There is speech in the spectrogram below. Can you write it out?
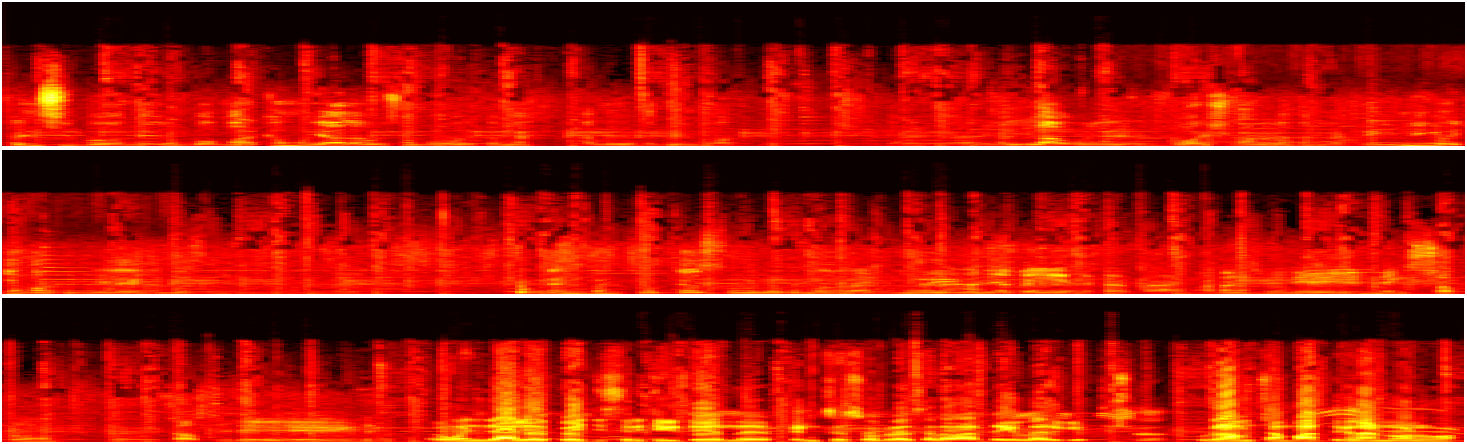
ஃப்ரெண்ட்ஷிப் வந்து ரொம்ப மறக்க முடியாத ஒரு சம்பவம் இருக்குங்க அதை பத்தி வார்த்தை நல்லா ஒரு சுவாரஸ்யமா நடந்த மேட்ரு இன்னைக்கு வரைக்கும் மறக்க முடியல நண்பர். நண்பன் தொட்ட சூழல் கொஞ்சம் ஜாலியாக பேச்சு சிரிச்சுக்கிட்டு அந்த ஃப்ரெண்ட்ஸ் சொல்ற சில வார்த்தைகள்லாம் இருக்கு. விட்றா மச்சான் பார்த்துக்கலாம்னு வாணுவோம்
